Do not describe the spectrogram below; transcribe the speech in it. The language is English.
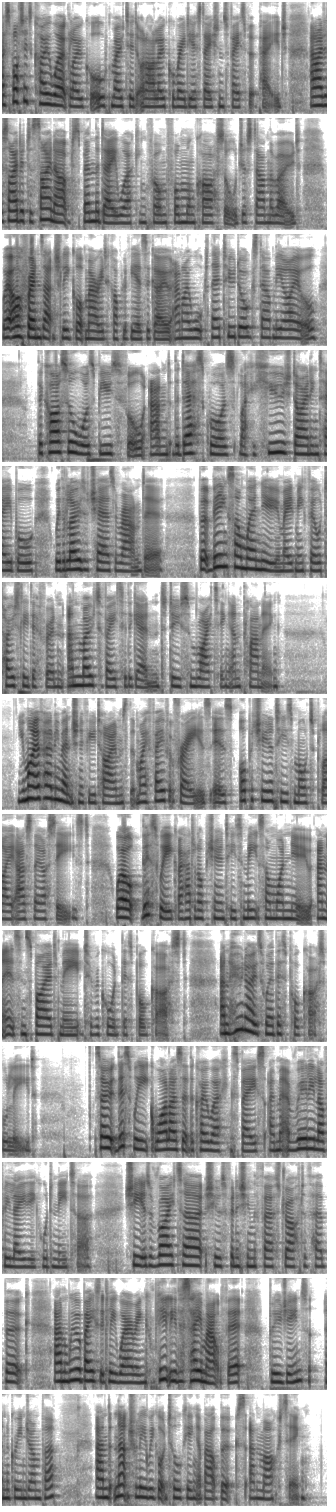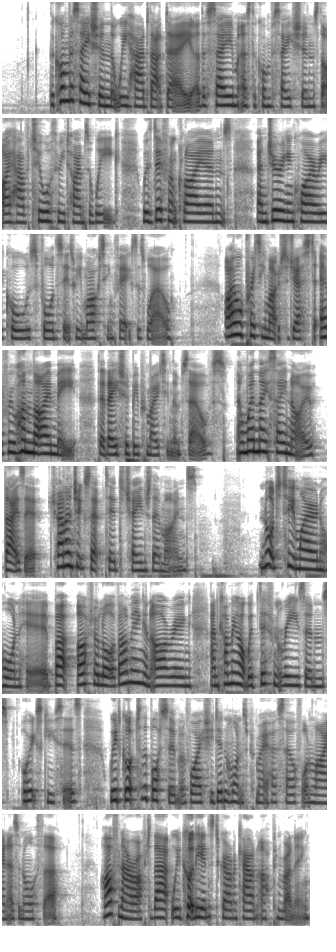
I spotted Co Work Local promoted on our local radio station's Facebook page, and I decided to sign up to spend the day working from Fonmon Castle just down the road, where our friends actually got married a couple of years ago, and I walked their two dogs down the aisle. The castle was beautiful, and the desk was like a huge dining table with loads of chairs around it. But being somewhere new made me feel totally different and motivated again to do some writing and planning. You might have heard me mention a few times that my favourite phrase is opportunities multiply as they are seized. Well, this week I had an opportunity to meet someone new and it's inspired me to record this podcast. And who knows where this podcast will lead. So, this week, while I was at the co working space, I met a really lovely lady called Anita. She is a writer, she was finishing the first draft of her book, and we were basically wearing completely the same outfit blue jeans and a green jumper. And naturally, we got talking about books and marketing. The conversation that we had that day are the same as the conversations that I have two or three times a week with different clients and during inquiry calls for the six week marketing fix as well. I will pretty much suggest to everyone that I meet that they should be promoting themselves. And when they say no, that is it. Challenge accepted to change their minds. Not to toot my own horn here, but after a lot of umming and ahhing and coming up with different reasons or excuses, we'd got to the bottom of why she didn't want to promote herself online as an author. Half an hour after that, we'd got the Instagram account up and running.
